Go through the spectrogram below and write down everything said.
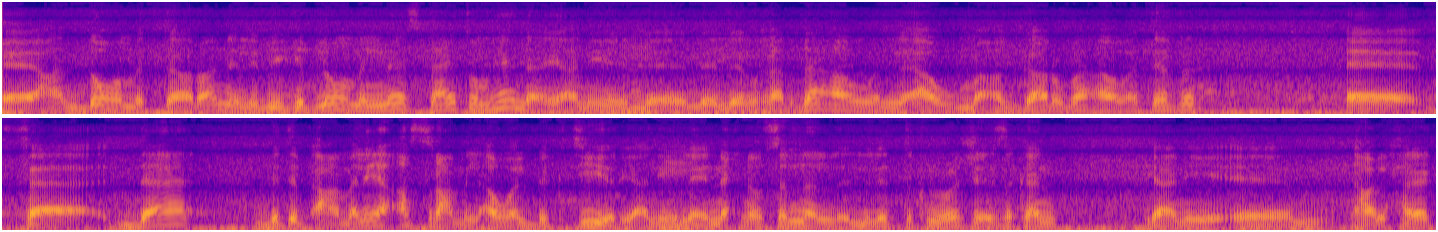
آه، عندهم الطيران اللي بيجيب لهم الناس بتاعتهم هنا يعني للغردقة أو مأجره بقى whatever ده بتبقى عملية أسرع من الأول بكتير يعني. لأن إحنا وصلنا لل- للتكنولوجيا إذا كان يعني هقول لحضرتك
